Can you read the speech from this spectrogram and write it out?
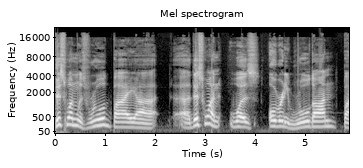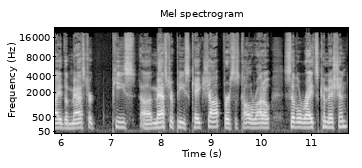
This one was ruled by, uh, uh, this one was already ruled on by the Masterpiece, uh, Masterpiece Cake Shop versus Colorado Civil Rights Commission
